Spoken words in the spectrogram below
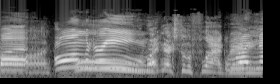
but on the green, Right next to the flag, baby. right next to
